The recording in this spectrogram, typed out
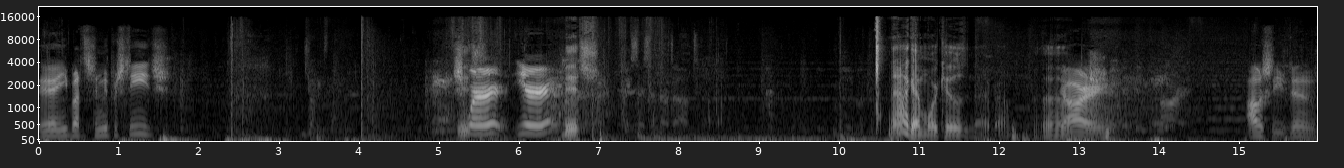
Yeah, you about to see me prestige. Swear you're. Bitch. Nah, I got more kills than that, bro. Uh, Sorry. Obviously, you didn't.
